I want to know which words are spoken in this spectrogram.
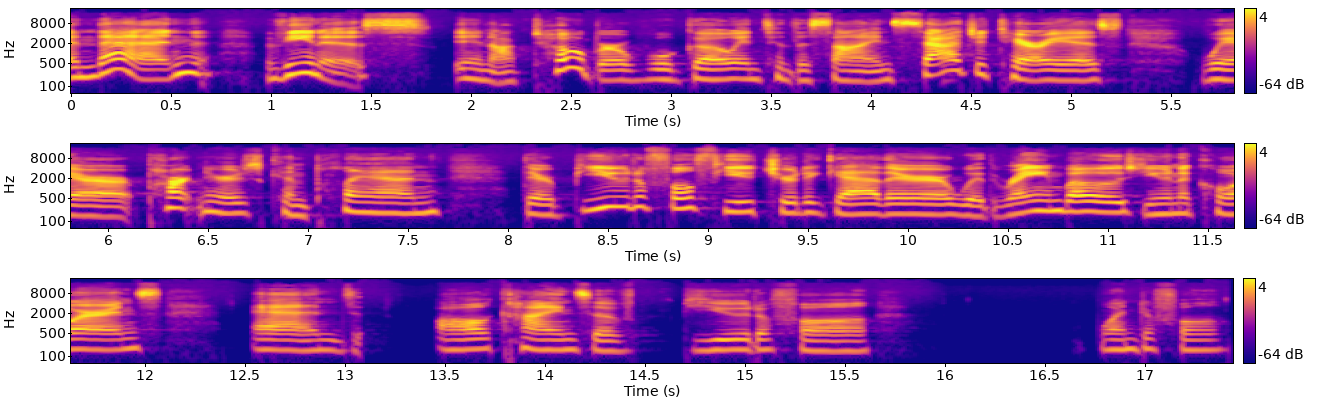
And then Venus in October will go into the sign Sagittarius, where partners can plan their beautiful future together with rainbows, unicorns, and all kinds of beautiful, wonderful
